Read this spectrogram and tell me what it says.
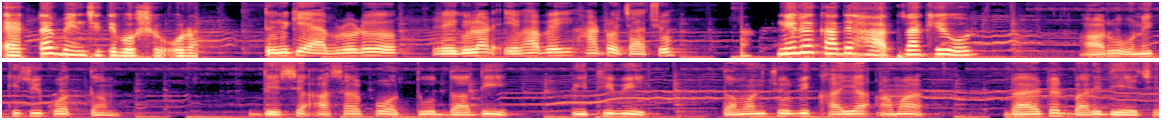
একটা বেঞ্চিতে বসে ওরা। তুমি কি অ্যাব্রোডও রেগুলার এভাবেই হাঁটো চাচু? নিলয় কাঁধে হাত রাখে ওর। আরও অনেক কিছুই করতাম। দেশে আসার পর তোর দাদি পৃথিবীর তামান চর্বি খাইয়া আমার ডায়েটের বাড়ি দিয়েছে।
